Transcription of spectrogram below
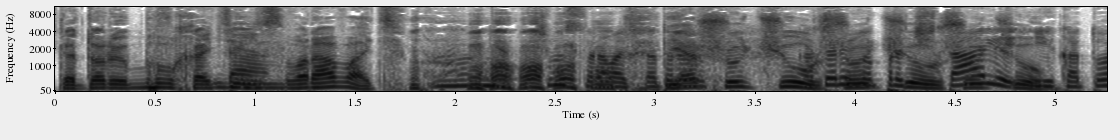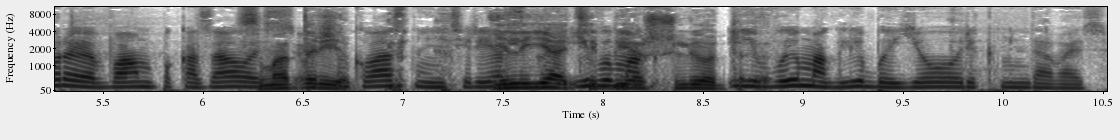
Которую бы вы хотели Да. своровать. Ну, почему своровать? Которые, Я шучу, которые вы шучу, прочитали шучу. и которая вам показалась Смотри, очень классной, интересной. Илья и тебе вы шлет- И вы могли бы ее рекомендовать.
